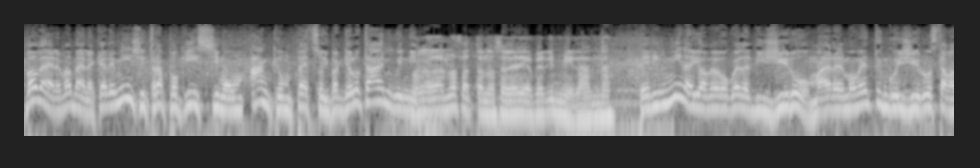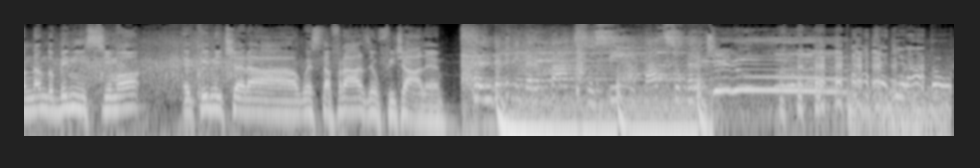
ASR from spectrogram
Va bene, va bene, cari amici, tra pochissimo un- anche un pezzo di Pagliolo Time, quindi Ma non hanno fatto una soneria per il Milan? per il Milan io avevo quella di Giroud, ma era il momento in cui Giroud stava andando benissimo e quindi c'era questa frase ufficiale. Prendetemi per pazzo, sì, pazzo per girato!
